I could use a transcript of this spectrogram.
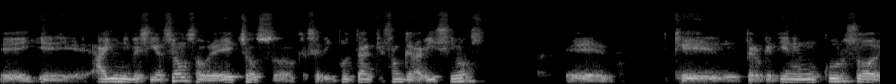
Hay una investigación sobre hechos que se le imputan que son gravísimos, que, pero que tienen un curso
